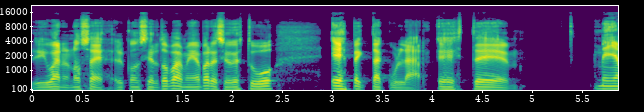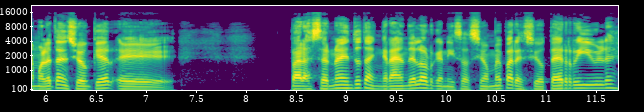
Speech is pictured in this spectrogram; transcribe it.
y bueno, no sé, el concierto para mí me pareció que estuvo espectacular. Este me llamó la atención que eh, para hacer un evento tan grande la organización me pareció terrible.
